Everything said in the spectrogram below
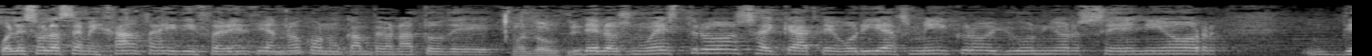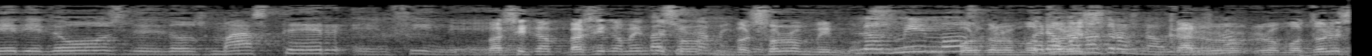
cuáles son las semejanzas y diferencias, ¿no? Con un campeonato de, de los nuestros. Hay categorías micro, junior, senior DD2, DD2 Master, en fin. Eh, básicamente, Son, son, los mismos. Los mismos, porque los motores, pero con otros nombres. Claro, los motores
